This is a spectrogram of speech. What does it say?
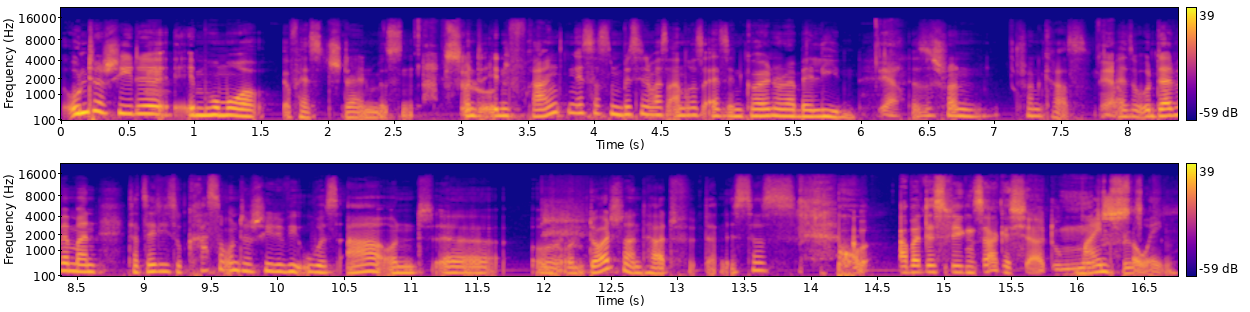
Unterschiede im Humor feststellen müssen. Absolut. Und in Franken ist das ein bisschen was anderes als in Köln oder Berlin. Ja. Das ist schon, schon krass. Ja. Also, und dann, wenn man tatsächlich so krasse Unterschiede wie USA und, äh, und Deutschland hat, dann ist das Aber, aber deswegen sage ich ja, du musst. mindblowing.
